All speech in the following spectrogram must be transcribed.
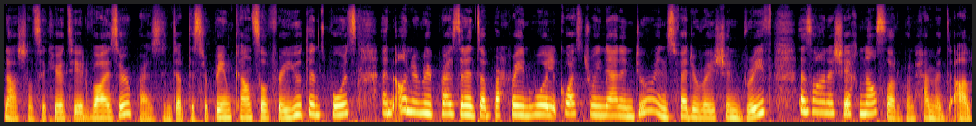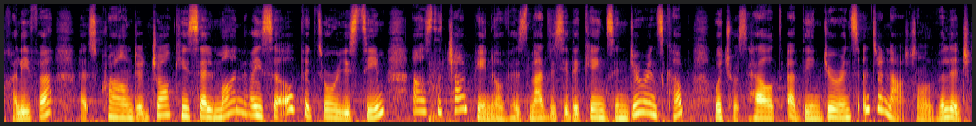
National Security Advisor, President of the Supreme Council for Youth and Sports, and Honorary President of Bahrain Royal Equestrian and Endurance Federation BREEF, Azana Sheikh Nasser bin Hamad Al Khalifa, has crowned jockey Salman Isa of Victorious Team as the champion of His Majesty the King's Endurance Cup, which was held at the Endurance International Village.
